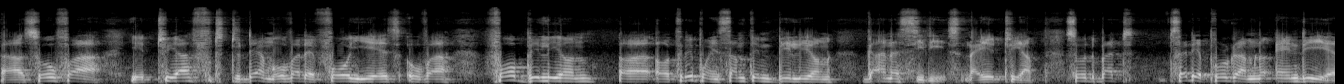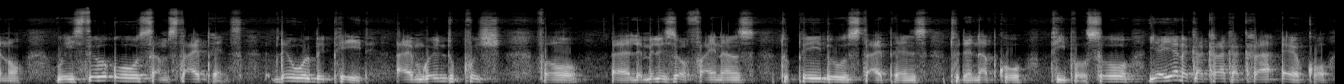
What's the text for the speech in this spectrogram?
Uh, so far, it triumphed to them over the four years, over four billion uh, or three point something billion Ghana cedis. Na So, but said the program no end you know, we still owe some stipends. They will be paid. I'm going to push for uh, the Ministry of Finance to pay those stipends to the NABCO people. So, eko.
